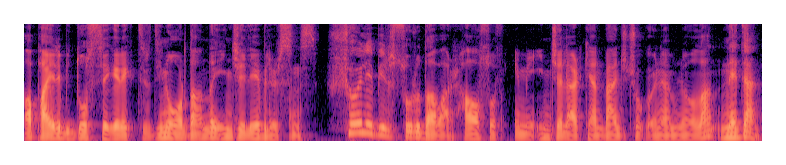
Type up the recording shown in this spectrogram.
apayrı bir dosya gerektirdiğini oradan da inceleyebilirsiniz. Şöyle bir soru da var House of M'i incelerken bence çok önemli olan. Neden?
